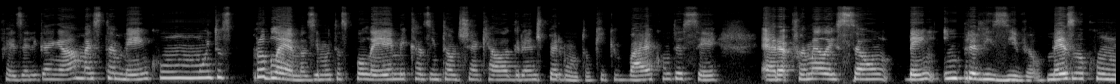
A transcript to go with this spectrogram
fez ele ganhar, mas também com muitos problemas e muitas polêmicas, então tinha aquela grande pergunta, o que, que vai acontecer? Era, foi uma eleição bem imprevisível, mesmo com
